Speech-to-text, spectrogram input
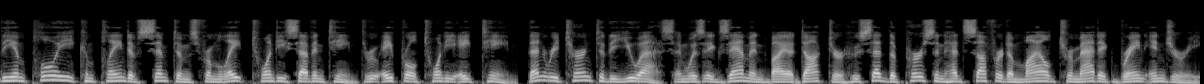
The employee complained of symptoms from late 2017 through April 2018, then returned to the U.S. and was examined by a doctor who said the person had suffered a mild traumatic brain injury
